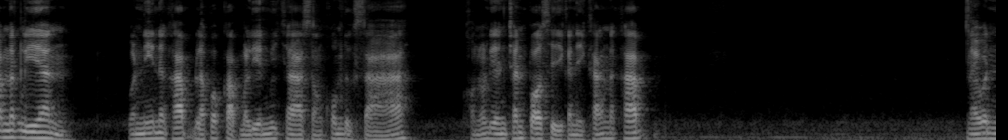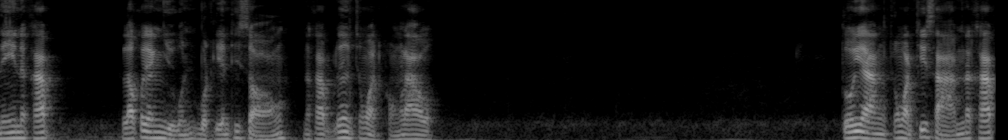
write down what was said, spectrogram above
ครับนักเรียนวันนี้นะครับเราก็กลับมาเรียนวิชาสังคมศึกษาของนักเรียนชั้นป .4 กันอีกครั้งนะครับ ในวันนี้นะครับ เราก็ยังอยู่บทเรียนที่2นะครับเรื่องจังหวัดของเรา ตัวอย่างจังหวัดที่3นะครับ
